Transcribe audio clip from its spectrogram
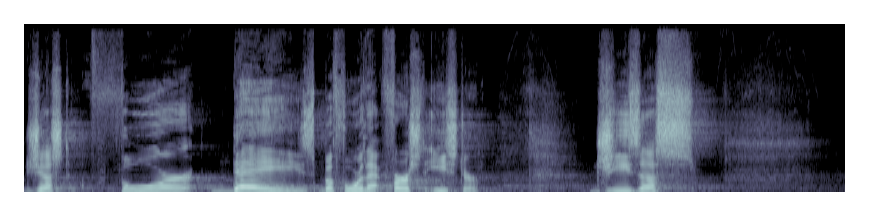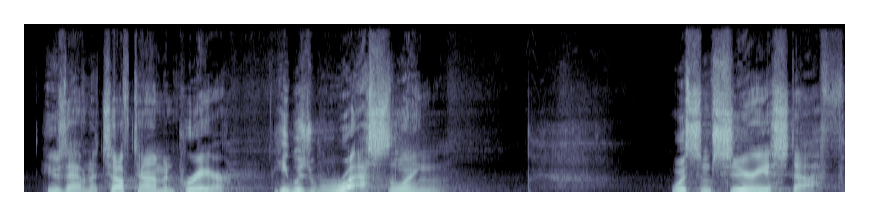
just four days before that first Easter, Jesus, he was having a tough time in prayer. He was wrestling with some serious stuff.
